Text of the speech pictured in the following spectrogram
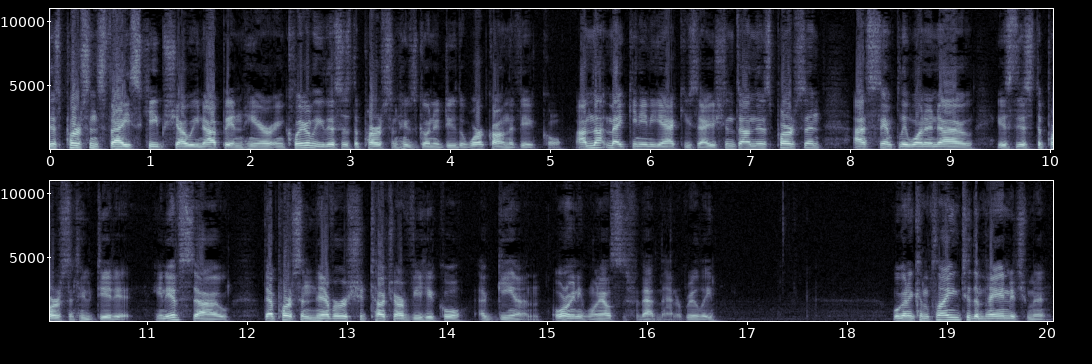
this person's face keeps showing up in here, and clearly this is the person who's going to do the work on the vehicle. I'm not making any accusations on this person. I simply want to know, is this the person who did it? And if so, that person never should touch our vehicle again, or anyone else's for that matter, really. We're going to complain to the management.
